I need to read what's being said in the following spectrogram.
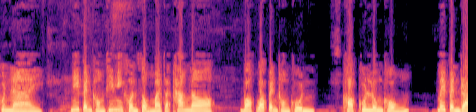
คุณนาย นี่เป็นของที่มีคนส่งมาจากข้างนอก บอกว่าเป็นของคุณ ขอบคุณลุงขง ไม่เป็นไร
